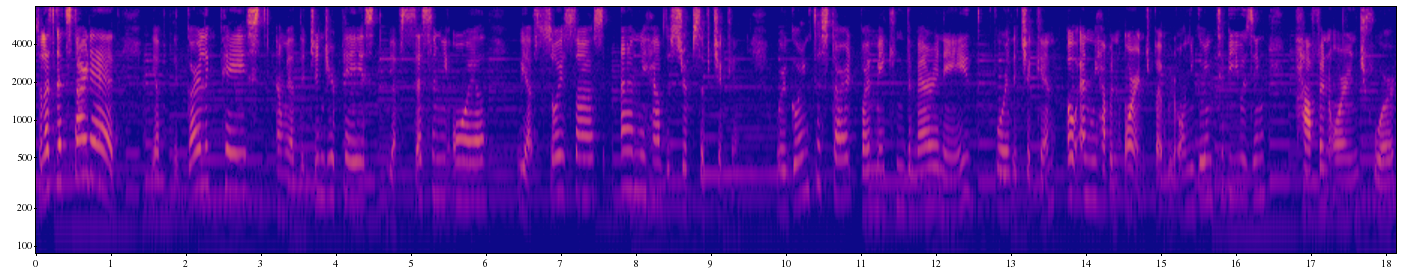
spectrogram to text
So let's get started. We have the garlic paste and we have the ginger paste, we have sesame oil, we have soy sauce and we have the strips of chicken. We're going to start by making the marinade for the chicken. Oh, and we have an orange, but we're only going to be using half an orange for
